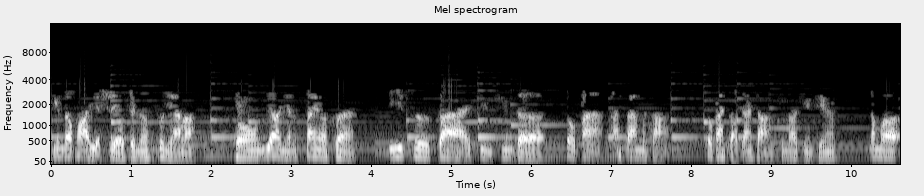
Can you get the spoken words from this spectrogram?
听的话也是有整整四年了，从一二年的三月份第一次在静听的豆瓣 FM 上、豆瓣小站上听到静听，那么。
